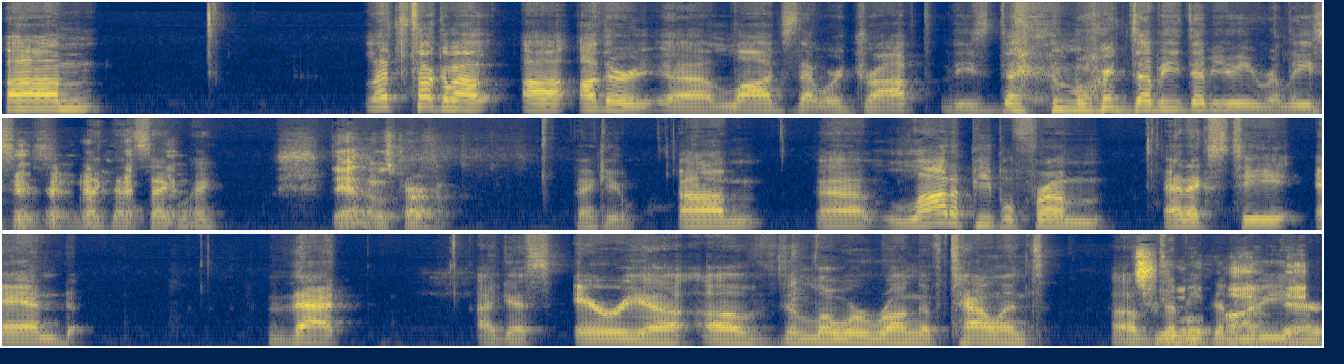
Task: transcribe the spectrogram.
Um, let's talk about uh, other uh, logs that were dropped. These more WWE releases, like that segue. Yeah, that was perfect. Thank you. Um, a lot of people from NXT and that, I guess, area of the lower rung of talent of 205 WWE.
